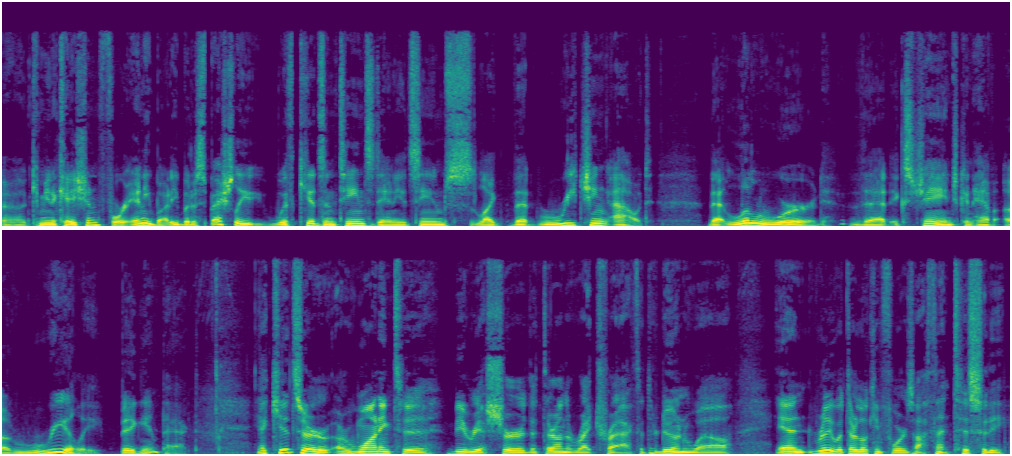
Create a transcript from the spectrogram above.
uh, communication for anybody, but especially with kids and teens, Danny. It seems like that reaching out, that little word, that exchange can have a really big impact. Yeah, kids are, are wanting to be reassured that they're on the right track, that they're doing well. And really, what they're looking for is authenticity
